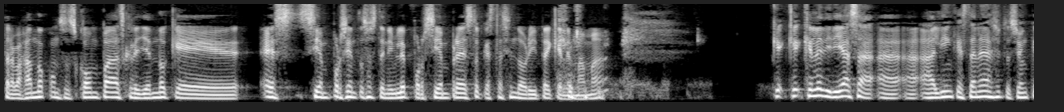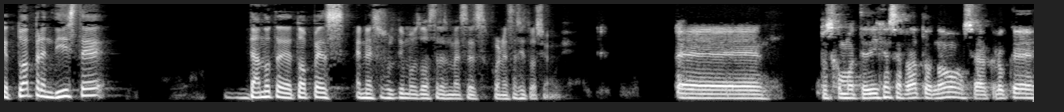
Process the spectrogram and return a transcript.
trabajando con sus compas, creyendo que es 100% sostenible por siempre esto que está haciendo ahorita y que le mama? ¿Qué, qué, qué le dirías a, a- a alguien que está en esa situación que tú aprendiste dándote de topes en esos últimos dos, tres meses con esa situación? Eh, pues como te dije hace rato, ¿no? O sea, creo que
